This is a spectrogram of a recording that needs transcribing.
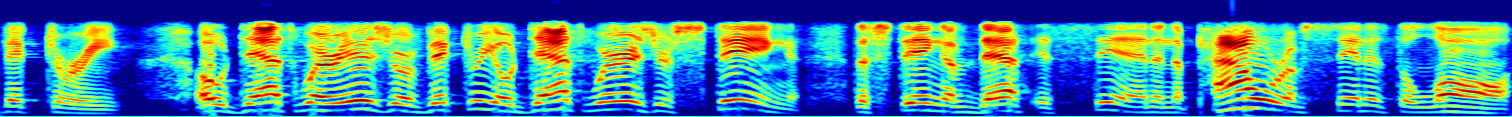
victory. O death, where is your victory? O death, where is your sting? The sting of death is sin, and the power of sin is the law.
